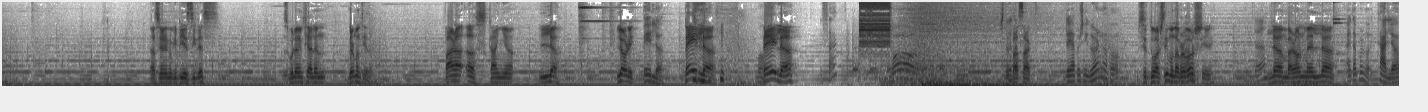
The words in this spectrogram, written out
Asnjëri nuk i bie ziles. Zbulojmë fjalën Gërmën tjetër. Para ës ka një L. Lori. Pel. Pel. Pel. Saktë? Wow. Është e pasaktë. Do japësh një gërmë apo? Si duash ti mund ta provosh Jeri? L. L mbaron me L. Hajt ta provoj. Ka L.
